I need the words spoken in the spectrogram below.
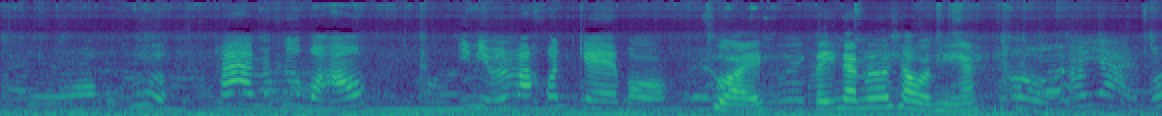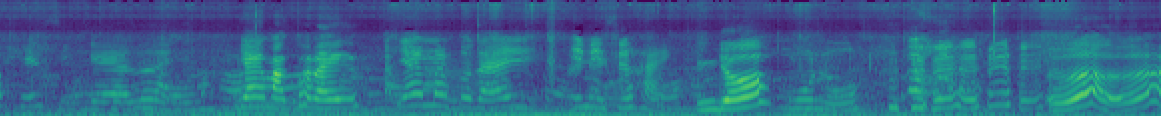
โอ้โหคือถ้ามันคือบอกเอาอีนี่มันมาคนแก่บอสวย แต่อีนันไม่ชอบแบบนี้ไงเออน้อใหญ่ก็เฮ็ดสีแก่เลยใหญ่มากตัวไหนใหญ่มากตัวไหนอีนี่ชื่อไห้เยอะงูหนู เออเออ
